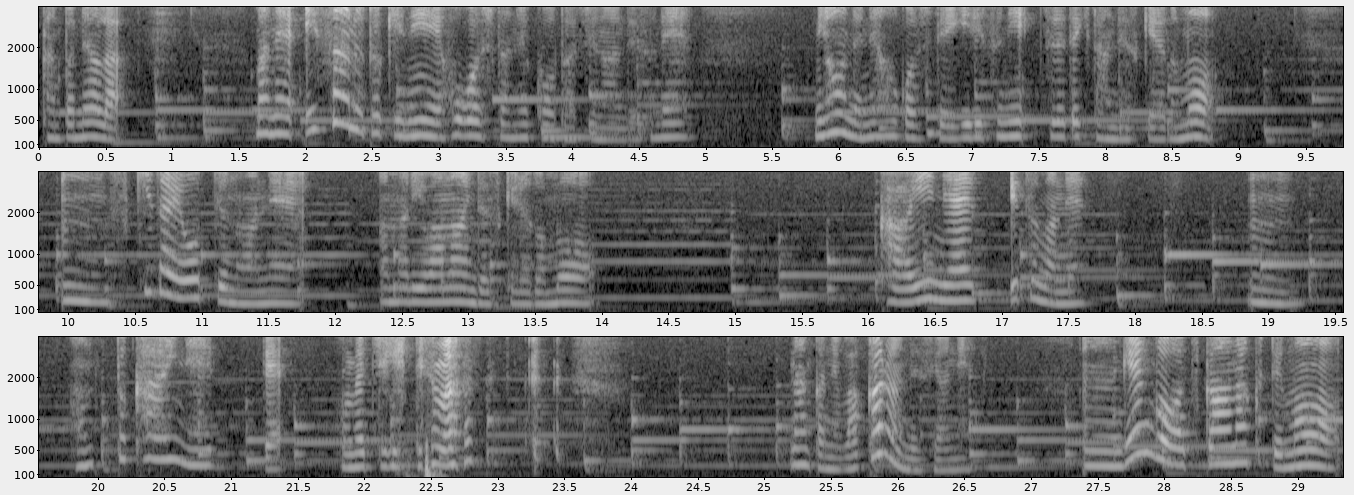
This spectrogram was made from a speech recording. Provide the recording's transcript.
カンパネラ。まあね1歳の時に保護した猫たちなんですね。日本でね保護してイギリスに連れてきたんですけれども。うん好きだよっていうのはねあんまり言わないんですけれども。かわいね。いつもねうんほんとかわいいねって褒めちぎってます。なんかねわかるんですよね。うん言語は使わなくても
